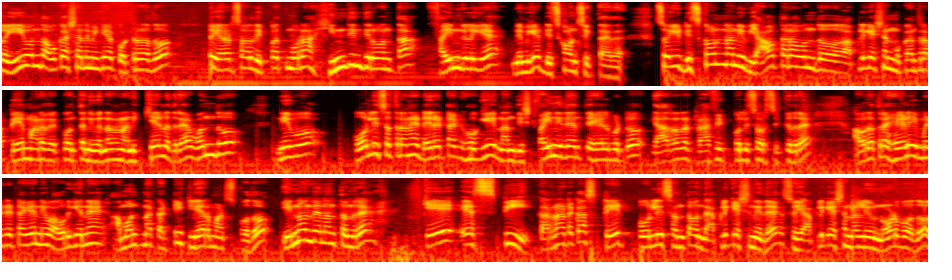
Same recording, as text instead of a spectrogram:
ಸೊ ಈ ಒಂದು ಅವಕಾಶ ನಿಮಗೆ ಕೊಟ್ಟಿರೋದು ಎರಡು ಸಾವಿರದ ಇಪ್ಪತ್ತ್ಮೂರ ಹಿಂದಿಂದಿರುವಂಥ ಫೈನ್ಗಳಿಗೆ ನಿಮಗೆ ಡಿಸ್ಕೌಂಟ್ ಸಿಗ್ತಾ ಇದೆ. ಸೊ ಈ ಡಿಸ್ಕೌಂಟ್ನ ನೀವು ಯಾವ ಥರ ಒಂದು ಅಪ್ಲಿಕೇಶನ್ ಮುಖಾಂತರ ಪೇ ಮಾಡಬೇಕು ಅಂತ ನೀವೇನಾರು ನನಗೆ ಕೇಳಿದ್ರೆ, ಒಂದು ನೀವು ಪೊಲೀಸ್ ಹತ್ರನೇ ಡೈರೆಕ್ಟಾಗಿ ಹೋಗಿ ನಂದು ಇಷ್ಟು ಫೈನ್ ಇದೆ ಅಂತ ಹೇಳ್ಬಿಟ್ಟು ಯಾರು ಟ್ರಾಫಿಕ್ ಪೊಲೀಸ್ ಅವ್ರು ಸಿಕ್ಕಿದ್ರೆ ಅವ್ರ ಹತ್ರ ಹೇಳಿ ಇಮಿಡಿಯೇಟಾಗಿ ನೀವು ಅವ್ರಿಗೇನೆ ಅಮೌಂಟ್ನ ಕಟ್ಟಿ ಕ್ಲಿಯರ್ ಮಾಡಿಸ್ಬೋದು. ಇನ್ನೊಂದೇನಂತಂದ್ರೆ K S P Karnataka state police ಅಂತ ಒಂದು ಅಪ್ಲಿಕೇಶನ್ ಇದೆ. ಸೊ ಈ ಅಪ್ಲಿಕೇಶನಲ್ಲಿ ನೀವು ನೋಡ್ಬೋದು.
